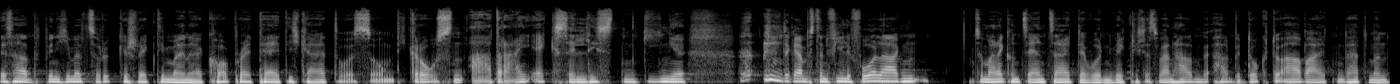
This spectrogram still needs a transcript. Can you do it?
Deshalb bin ich immer zurückgeschreckt in meiner Corporate-Tätigkeit, wo es so um die großen A3 Excel-Listen ginge. Da gab es dann viele Vorlagen zu meiner Konzernzeit, da wurden wirklich, das waren halbe, halbe Doktorarbeiten, da hat man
